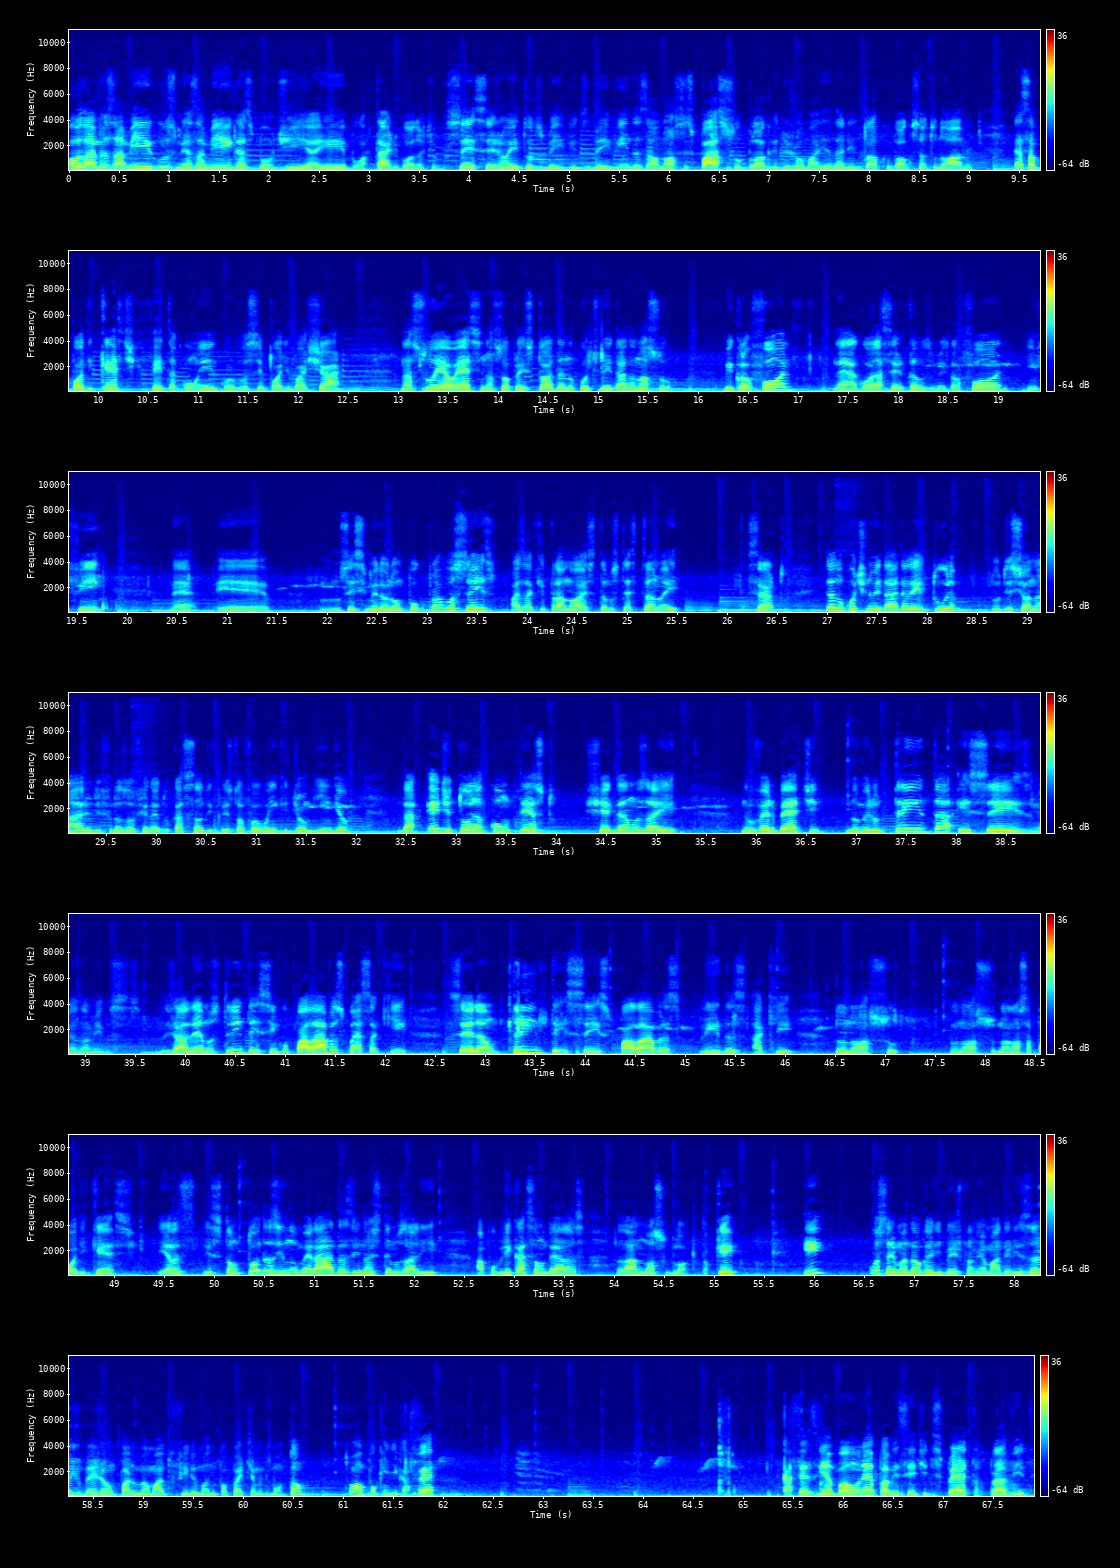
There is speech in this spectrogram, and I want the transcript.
Olá, meus amigos, minhas amigas, bom dia aí, boa tarde, boa noite a vocês. Sejam aí todos bem-vindos e bem-vindas ao nosso espaço, o blog do João Maria da Toca, o blog Santo Nome. Nessa podcast feita com Anchor, você pode baixar na sua iOS, na sua Play Store, dando continuidade ao nosso microfone, né? Agora acertamos o microfone, enfim, né? É, não sei se melhorou um pouco para vocês, mas aqui para nós estamos testando aí, tá certo? Dando continuidade à leitura do Dicionário de Filosofia da Educação de Christopher Wink e John Gingell, da editora Contexto. Chegamos aí no verbete número 36, meus amigos. Já lemos 35 palavras, com essa aqui serão 36 palavras lidas aqui no nosso, no nosso, na nossa podcast. E elas estão todas enumeradas e nós temos ali a publicação delas lá no nosso blog, tá ok? E Gostaria de mandar um grande beijo para minha amada Elisange, um beijão para o meu amado filho, mano, papai te ama de montão. Tomar um pouquinho de café. Cafezinho é bom, né? Para ver se a gente desperta para a vida.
